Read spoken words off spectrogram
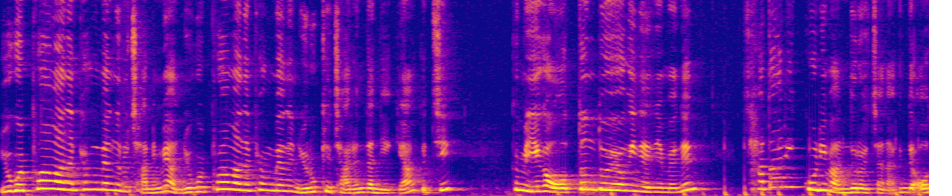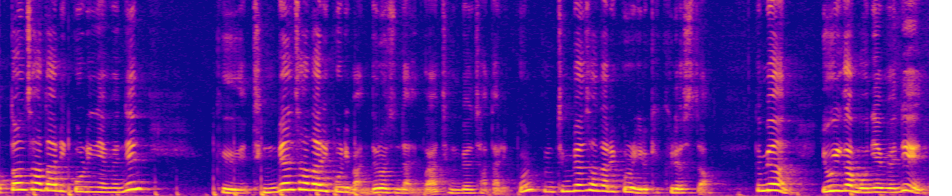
요걸 포함하는 평면으로 자르면 요걸 포함하는 평면은 이렇게 자른다는 얘기야. 그치? 그러면 얘가 어떤 도형이 되냐면은 사다리꼴이 만들어 있잖아. 근데 어떤 사다리꼴이냐면은 그 등변 사다리꼴이 만들어진다는 거야. 등변 사다리꼴. 그럼 등변 사다리꼴을 이렇게 그렸어. 그러면 여기가 뭐냐면은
